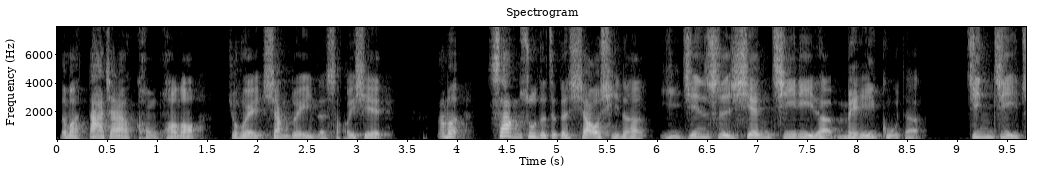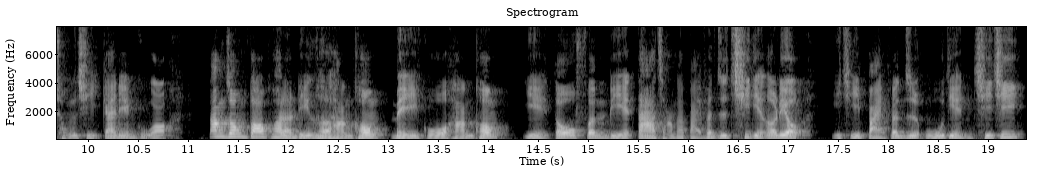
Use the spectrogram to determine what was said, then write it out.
那么大家的恐慌哦，就会相对应的少一些。那么上述的这个消息呢，已经是先激励了美股的经济重启概念股哦，当中包括了联合航空、美国航空，也都分别大涨了百分之七点二六以及百分之五点七七。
